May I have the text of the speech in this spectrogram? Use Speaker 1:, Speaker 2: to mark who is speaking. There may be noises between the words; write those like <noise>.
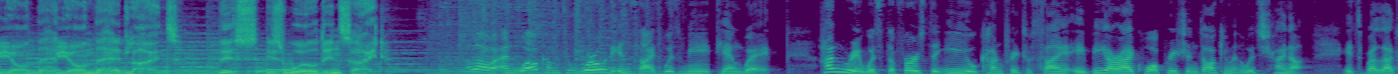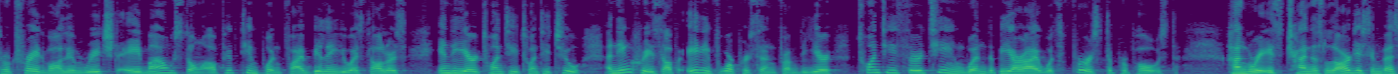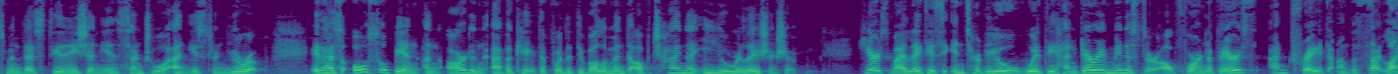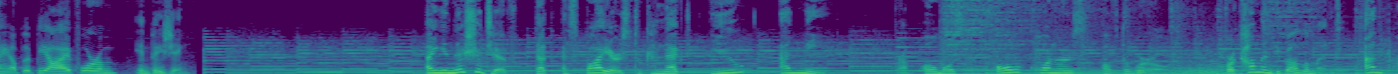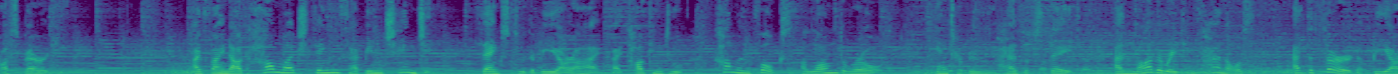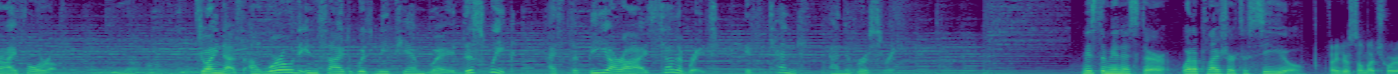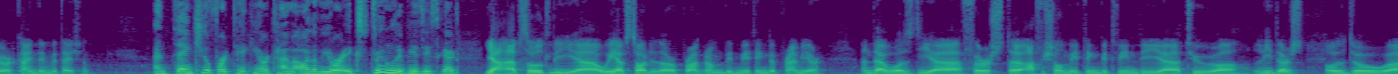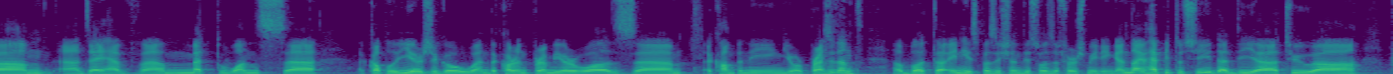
Speaker 1: Beyond the, beyond the headlines. This is World Insight.
Speaker 2: Hello and welcome to World Insight with me, Tian Wei. Hungary was the first EU country to sign a BRI cooperation document with China. Its bilateral trade volume reached a milestone of 15.5 billion US dollars in the year 2022, an increase of 84% from the year 2013 when the BRI was first proposed. Hungary is China's largest investment destination in Central and Eastern Europe. It has also been an ardent advocate for the development of China-EU relationship. Here's my latest interview with the Hungarian Minister of Foreign Affairs and Trade on the sideline of the BRI Forum in Beijing. An initiative that aspires to connect you and me from almost all corners of the world for common development and prosperity. I find out how much things have been changing thanks to the BRI by talking to common folks along the world interviewing heads of state, and moderating panels at the third BRI Forum. Join us on World Insight with me, Tian Wei, this week as the BRI celebrates its 10th anniversary. Mr. Minister, what a pleasure to see you.
Speaker 3: Thank you so much for your kind invitation.
Speaker 2: And thank you for taking your time out of your <laughs> extremely busy schedule.
Speaker 3: Yeah, absolutely. Uh, we have started our program with meeting the Premier and that was the uh, first uh, official meeting between the uh, two uh, leaders. Although um, uh, they have uh, met once a couple of years ago when the current premier was um, accompanying your president, but in his position, this was the first meeting. And I'm happy to see that the two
